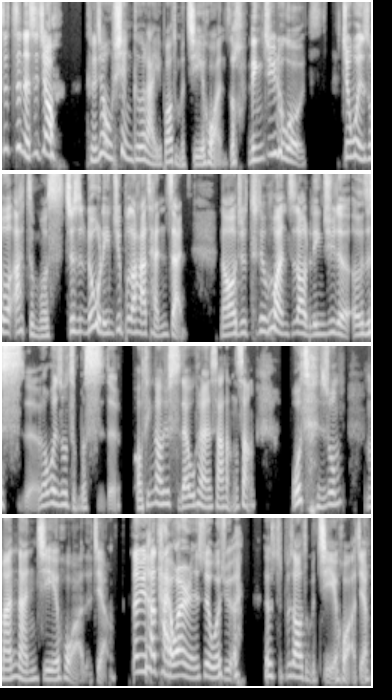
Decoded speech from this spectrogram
这真的是叫。可能叫宪哥来也不知道怎么接话，你知道？邻居如果就问说啊，怎么死？就是如果邻居不知道他参展，然后就就突然知道邻居的儿子死了，然后问说怎么死的？哦，听到就死在乌克兰沙场上，我只能说蛮难接话的这样。那因为他台湾人，所以我会觉得就是不知道怎么接话这样。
